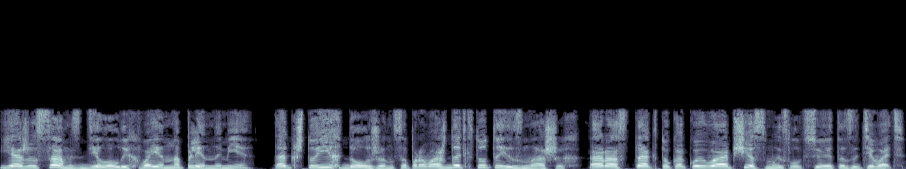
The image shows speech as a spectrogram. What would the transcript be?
Я же сам сделал их военнопленными. Так что их должен сопровождать кто-то из наших. А раз так, то какой вообще смысл все это затевать?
